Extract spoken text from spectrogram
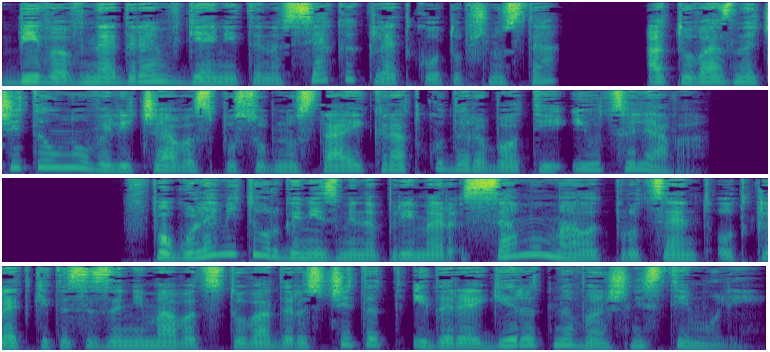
бива внедрен в гените на всяка клетка от общността, а това значително увеличава способността и кратко да работи и оцелява. В по-големите организми, например, само малък процент от клетките се занимават с това да разчитат и да реагират на външни стимули.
